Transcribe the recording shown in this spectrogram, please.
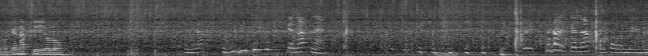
bỏ cái nắp kia vô luôn. Cái nắp. Cái nắp nè. Cái nắp của Coleman đó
